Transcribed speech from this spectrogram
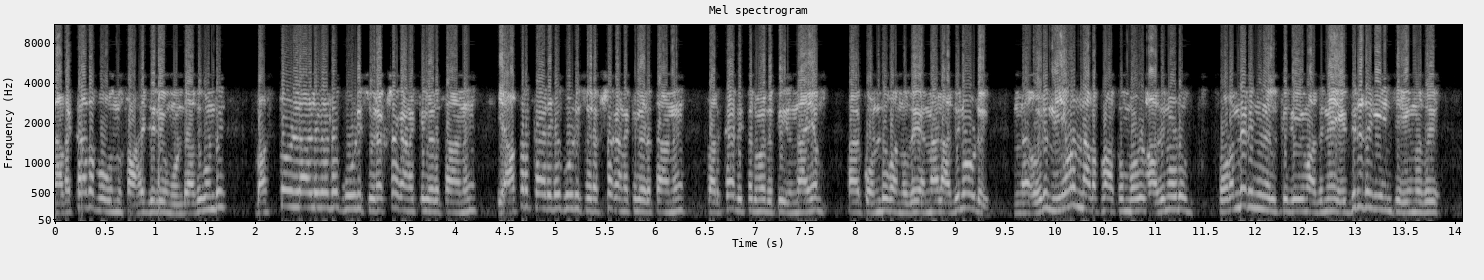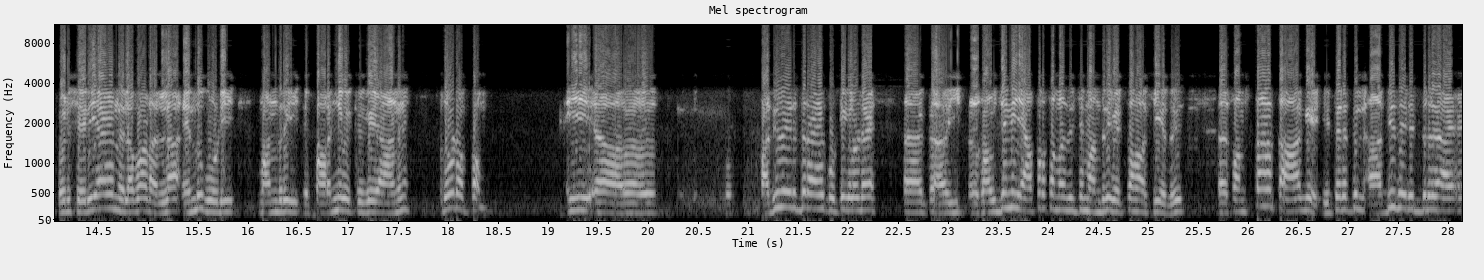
നടക്കാതെ പോകുന്ന സാഹചര്യവുമുണ്ട്. അതുകൊണ്ട് ബസ് തൊഴിലാളികളുടെ കൂടി സുരക്ഷ കണക്കിലെടുത്താണ് യാത്രക്കാരുടെ കൂടി സുരക്ഷ കണക്കിലെടുത്താണ് സർക്കാർ ഇത്തരമൊരു നയം കൊണ്ടുവന്നത്. എന്നാൽ അതിനോട് ഒരു നിയമം നടപ്പാക്കുമ്പോൾ അതിനോട് പുറന്തിരിഞ്ഞു നിൽക്കുകയും അതിനെ എതിരിടുകയും ചെയ്യുന്നത് ഒരു ശരിയായ നിലപാടല്ല എന്നുകൂടി മന്ത്രി പറഞ്ഞു വെക്കുകയാണ് അതോടൊപ്പം ഈ അതിദരിദ്രരായ കുട്ടികളുടെ സൗജന്യ യാത്ര സംബന്ധിച്ച് മന്ത്രി വ്യക്തമാക്കിയത് സംസ്ഥാനത്താകെ ഇത്തരത്തിൽ അതിദരിദ്രരായ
